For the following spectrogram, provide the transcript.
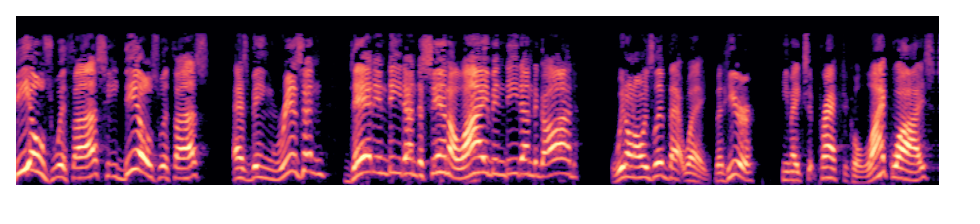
deals with us. He deals with us as being risen, dead indeed unto sin, alive indeed unto God. We don't always live that way, but here He makes it practical. Likewise,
